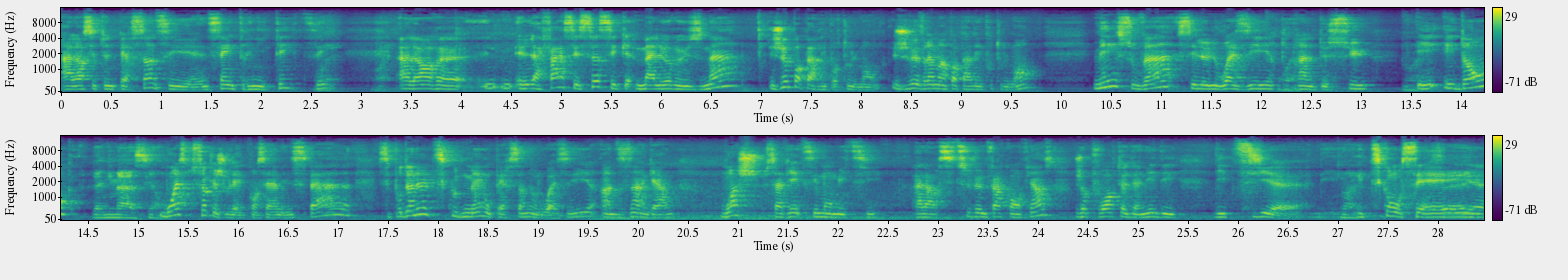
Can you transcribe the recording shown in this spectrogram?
Alors, c'est une personne, c'est une sainte trinité, tu sais. Alors, euh, l'affaire, c'est ça, c'est que malheureusement, je veux pas parler pour tout le monde. Je veux vraiment pas parler pour tout le monde. Mais souvent, c'est le loisir qui prend le dessus. Et, et donc, L'animation. moi, c'est pour ça que je voulais être conseillère municipale. C'est pour donner un petit coup de main aux personnes au loisir en disant, regarde, moi, je- ça vient, c'est mon métier. Alors, si tu veux me faire confiance, je vais pouvoir te donner des, des petits, euh, des, Ouais. des petits conseils euh,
